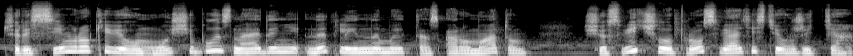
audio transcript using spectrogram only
Через сім років його мощі були знайдені нетлінними та з ароматом, що свідчило про святість його життя.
